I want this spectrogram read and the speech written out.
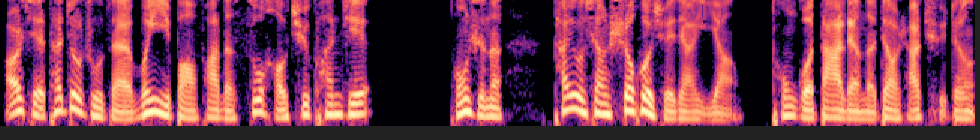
而且他就住在瘟疫爆发的苏豪区宽街。同时呢，他又像社会学家一样，通过大量的调查取证，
